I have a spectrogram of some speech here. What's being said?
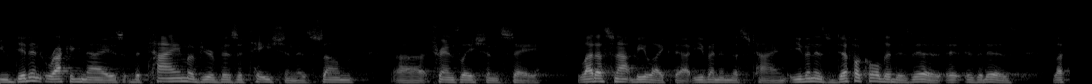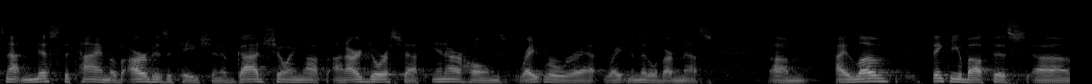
You didn't recognize the time of your visitation, as some uh, translations say. Let us not be like that, even in this time. Even as difficult it is, as it is, let's not miss the time of our visitation, of God showing up on our doorstep, in our homes, right where we're at, right in the middle of our mess. Um, I love thinking about this. Uh,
